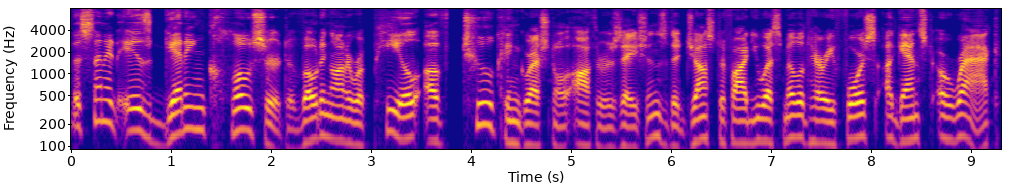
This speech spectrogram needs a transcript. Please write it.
The Senate is getting closer to voting on a repeal of two congressional authorizations that justified U.S. military force against Iraq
